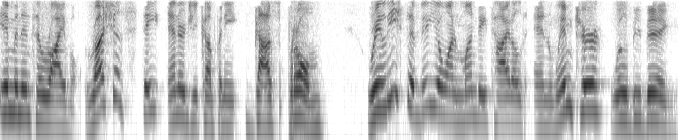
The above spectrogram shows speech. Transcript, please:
imminent arrival. Russia's state energy company, Gazprom, released a video on Monday titled, And Winter Will Be Big.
